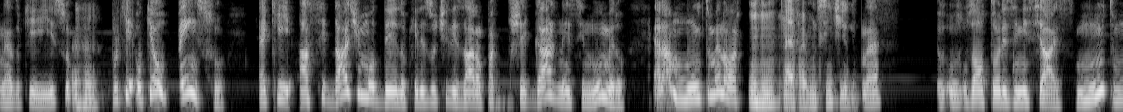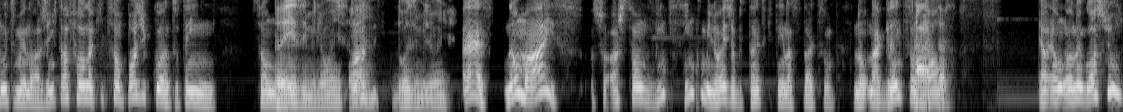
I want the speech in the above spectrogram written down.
né, do que isso, uhum. porque o que eu penso é que a cidade modelo que eles utilizaram para chegar nesse número era muito menor. Uhum. É, faz muito sentido. Né? Os, os, autores iniciais, muito, muito menor. A gente tá falando aqui de São Paulo de quanto? Tem. São 13 milhões, quase lá, 12 milhões. É, não mais. Acho que são 25 milhões de habitantes que tem na cidade de São Paulo. Na grande São ah, Paulo. Tá. É, é, um, é um negócio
